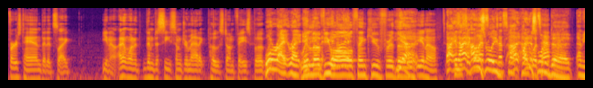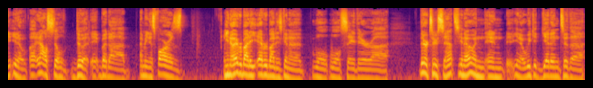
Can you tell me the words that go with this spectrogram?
firsthand that it's like, you know, I didn't want them to see some dramatic post on Facebook. Well, like, right, right. We And- love and- you and all. I- Thank you for the, Yeah. you know. I, 'Cause and I, like, I well, was that's- really, I, I just wanted happening. to, I mean, you know, uh, and I'll still do it, it, but uh, I mean, as far as, you know, everybody, everybody's gonna will will say their uh, their two cents, you know, and and you know, we could get into the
